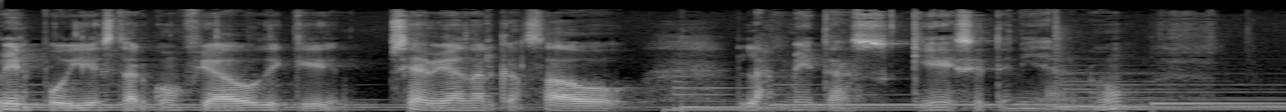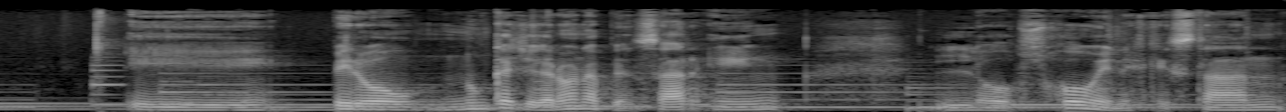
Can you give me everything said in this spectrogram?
él podía estar confiado de que se habían alcanzado las metas que se tenían. ¿no? Eh, pero nunca llegaron a pensar en los jóvenes que están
